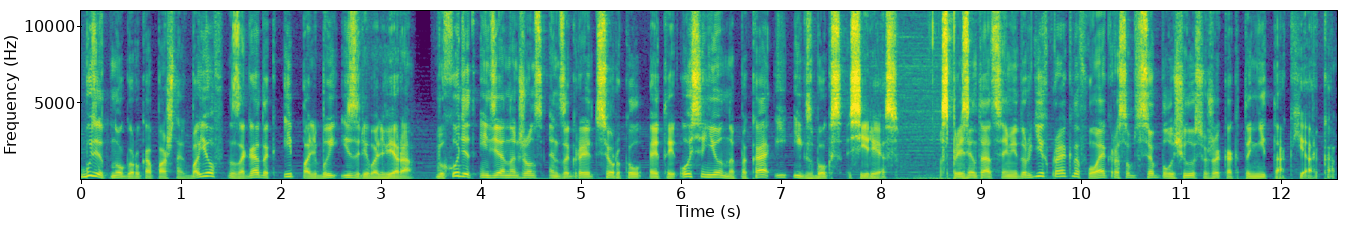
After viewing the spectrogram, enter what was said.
Будет много рукопашных боев, загадок и пальбы из револьвера. Выходит «Индиана Джонс and the Great Circle» этой осенью на ПК и Xbox Series. С презентациями других проектов у Microsoft все получилось уже как-то не так ярко.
